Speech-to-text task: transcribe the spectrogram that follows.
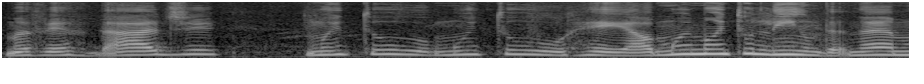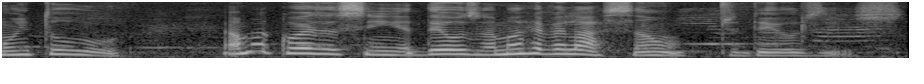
uma verdade muito, muito real, muito, muito linda, né? Muito. É uma coisa assim, Deus, é uma revelação de Deus isso.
